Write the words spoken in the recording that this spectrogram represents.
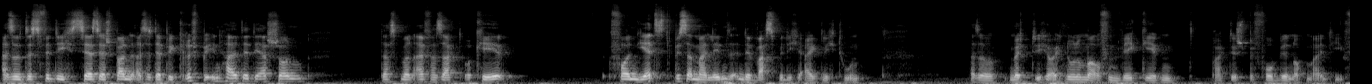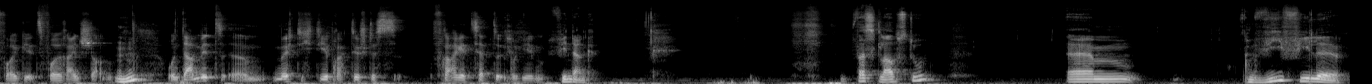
Also das finde ich sehr, sehr spannend. Also der Begriff beinhaltet ja schon, dass man einfach sagt, okay, von jetzt bis an mein Lebensende, was will ich eigentlich tun? also möchte ich euch nur noch mal auf den Weg geben, praktisch bevor wir noch mal in die Folge jetzt voll reinstarten. Mhm. Und damit ähm, möchte ich dir praktisch das Fragezepter übergeben. Vielen Dank. Was glaubst du? Ähm, wie viele,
